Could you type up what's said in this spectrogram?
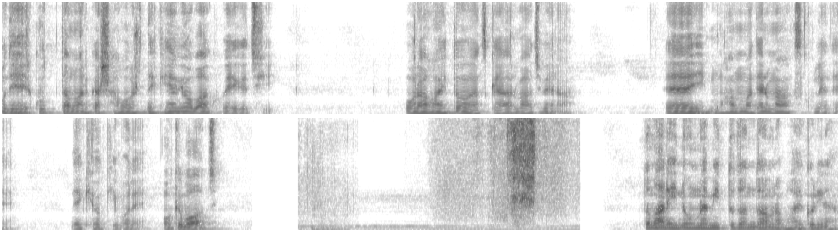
ওদের কুত্তা মার্কা সাহস দেখে আমি অবাক হয়ে গেছি। ওরা হয়তো আজকে আর বাঁচবে না। এই, মুহাম্মাদের মাস্ক খুলে দে। দেখিও কি বলে। ওকে, বজ। তোমার এই নোংরা মৃত্যুদণ্ড আমরা ভয় করি না,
